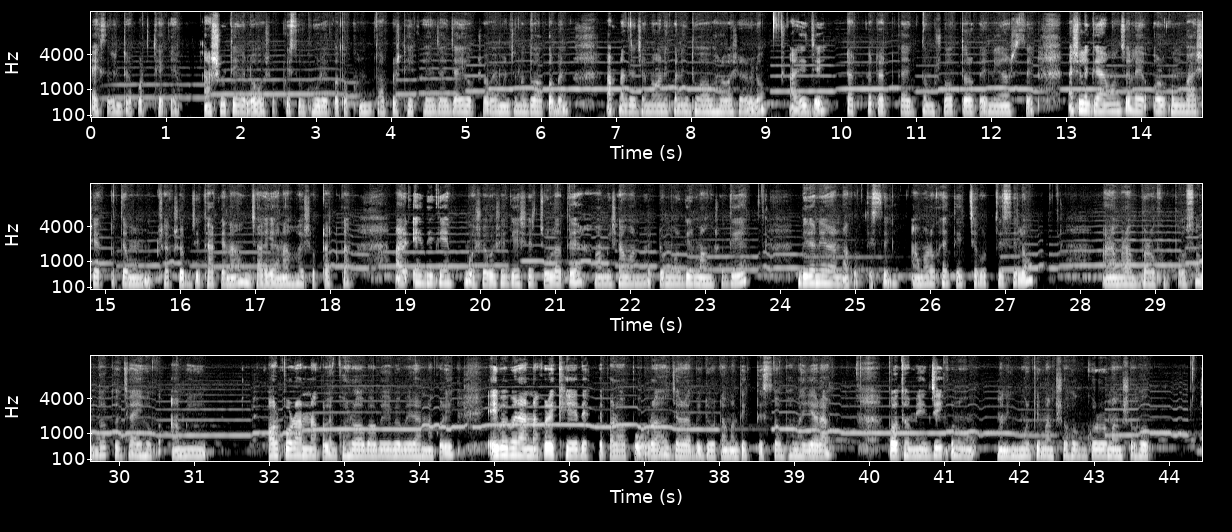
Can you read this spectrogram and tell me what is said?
অ্যাক্সিডেন্টের পর থেকে। আর শুইতে সব কিছু ঘুরে কতক্ষণ তারপরে ঠিক হয়ে যায়। যাই হোক, সবাই আমার জন্য দোয়া করবেন। আপনাদের জন্য অনেক অনেক দোয়া ভালোবাসা রইল। আর এই যে টাটকা টাটকা একদম সব তরকারি নিয়ে আসছে। আসলে গ্রাম অঞ্চলে ওরকম বাসি একটা তেমন শাকসবজি থাকে না, যাই আনা হয় সব টাটকা। আর এইদিকে বসে বসে গ্যাসের চুলাতে আমি সামান্য একটু মুরগির মাংস দিয়ে বিরিয়ানি রান্না করতেছি। আমারও খাইতে ইচ্ছে করতেছিল, আর আমার আব্বারও খুব পছন্দ। তো যাই হোক, আমি অল্প রান্না করলে ঘরোয়াভাবে এইভাবে রান্না করি, এইভাবে রান্না করে খেয়ে দেখতে পারো আপুরা যারা ভিডিওটা আমার দেখতেছো ভাইয়ারা। প্রথমে যে কোনো মানে মুরগির মাংস হোক, গরুর মাংস হোক,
